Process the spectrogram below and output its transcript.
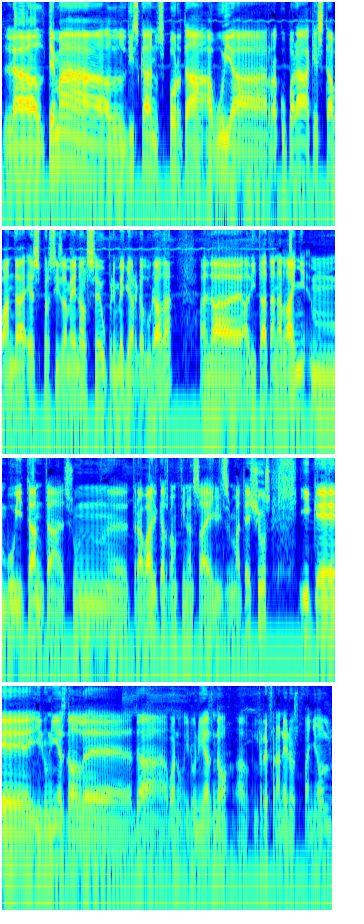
La, el tema, el disc que ens porta avui a recuperar aquesta banda és precisament el seu primer llarga durada, eh, editat en l'any mm, 80. És un eh, treball que es van finançar ells mateixos i que, ironies del... Eh, de, bueno, ironies no, el refranero espanyol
